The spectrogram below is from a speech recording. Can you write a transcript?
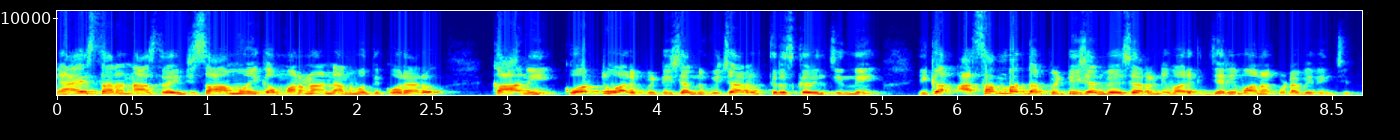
న్యాయస్థానాన్ని ఆశ్రయించి సామూహిక మరణాన్ని అనుమతి కోరారు. కానీ కోర్టు వారి పిటిషన్ను విచారణకు తిరస్కరించింది. ఇక అసంబద్ధ పిటిషన్ వేశారని వారికి జరిమానా కూడా విధించింది.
